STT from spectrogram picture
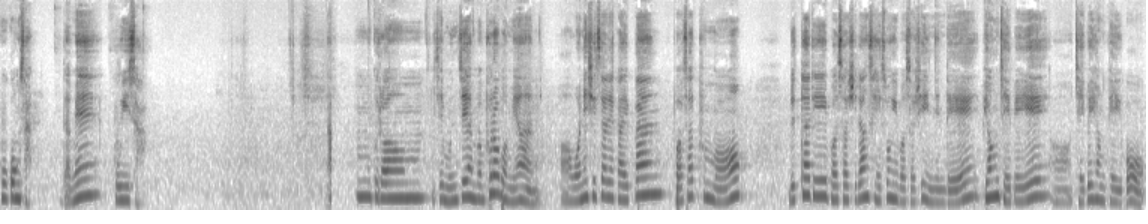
903, 그 다음에 924. 음, 그럼 이제 문제 한번 풀어보면 어, 원예 시설에 가입한 버섯 품목 느타리 버섯이랑 새송이 버섯이 있는데 병 재배의 어, 재배 형태이고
